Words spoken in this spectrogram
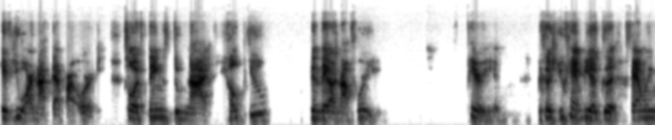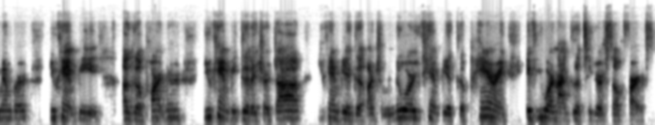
if you are not that priority. So if things do not help you, then they are not for you. Period. Because you can't be a good family member, you can't be a good partner, you can't be good at your job, you can't be a good entrepreneur, you can't be a good parent if you are not good to yourself first.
